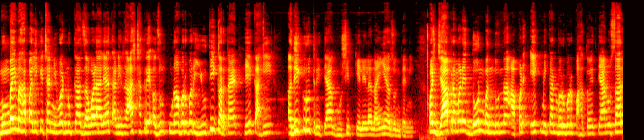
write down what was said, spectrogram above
मुंबई महापालिकेच्या निवडणुका जवळ आल्यात आणि राज ठाकरे अजून कुणाबरोबर युती करतायत हे काही अधिकृतरित्या घोषित केलेलं नाहीये अजून त्यांनी. पण ज्याप्रमाणे दोन बंधूंना आपण एकमेकांबरोबर पाहतोय त्यानुसार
